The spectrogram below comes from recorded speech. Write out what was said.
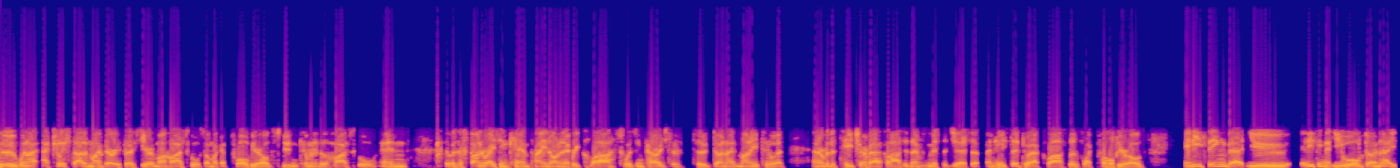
to when I actually started my very first year at my high school. So I'm like a 12 year old student coming into the high school, and there was a fundraising campaign on, and every class was encouraged to, to donate money to it. And I remember the teacher of our class, his name was Mr. Jessup, and he said to our class of like 12 year olds, anything that you anything that you will donate,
